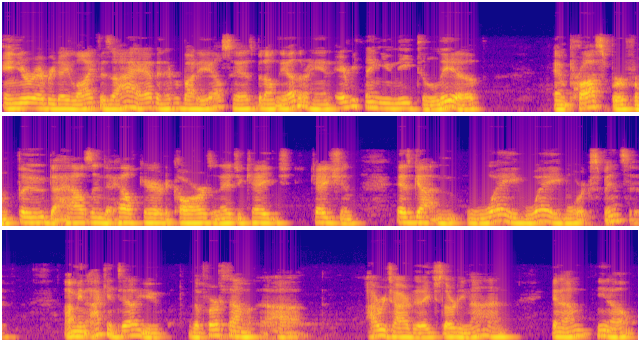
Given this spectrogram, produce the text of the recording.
in your everyday life as I have and everybody else has. But on the other hand, everything you need to live and prosper from food to housing to healthcare to cars and education has gotten way, way more expensive. I mean, I can tell you the first time uh, I retired at age 39, and I'm, you know,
